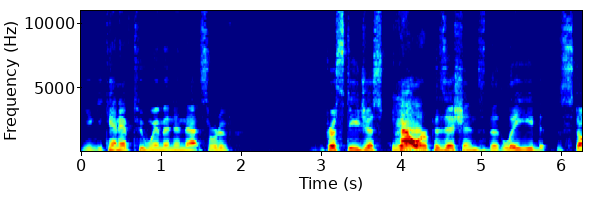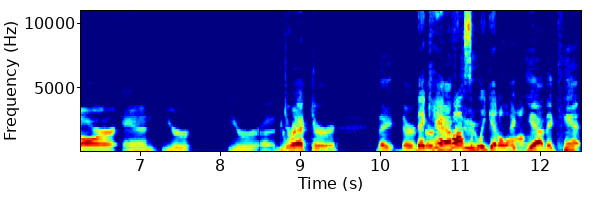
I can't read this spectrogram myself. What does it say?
you, you can't have two women in that sort of prestigious power Yeah. positions the lead star and your your uh, director, Director. they they're, They they can't have possibly to, get they- along. yeah they can't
